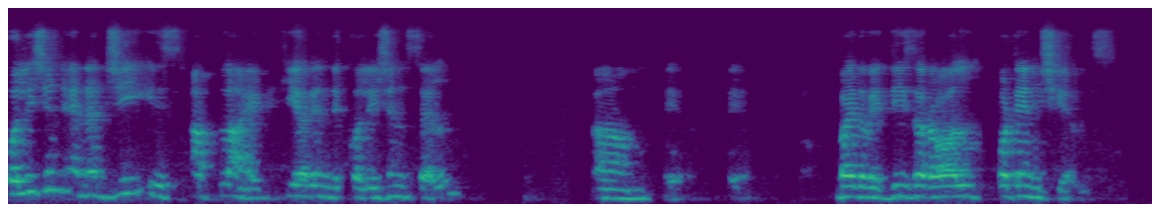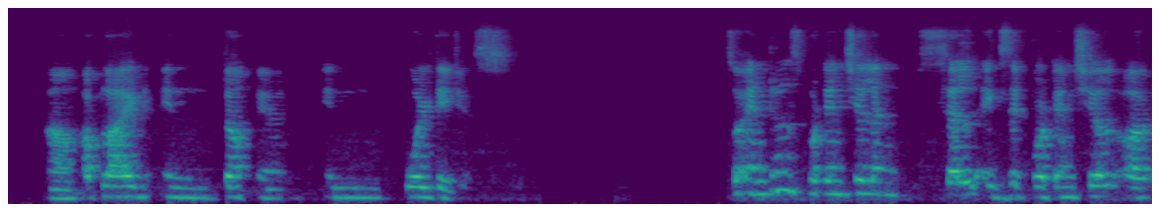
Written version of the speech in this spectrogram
collision energy is applied here in the collision cell. Um, by the way, these are all potentials uh, applied in, uh, in voltages. So entrance potential and cell exit potential are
